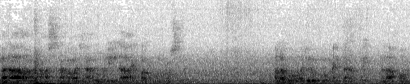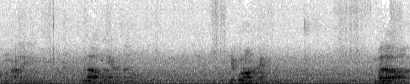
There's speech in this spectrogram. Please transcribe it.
بلا من أسلم وجهه لله فهو محسن فله أجره عند ربه. ولا خوف عليهم ولا هم يحزنون. یہ قرآن ہے۔ بلا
